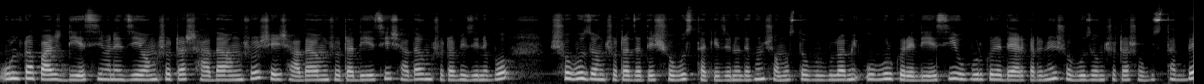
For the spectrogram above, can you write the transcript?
উল্টা পাশ দিয়েছি মানে যে অংশটা সাদা অংশ, সেই সাদা অংশটা দিয়েছি। সাদা অংশটা ভেজে নেব। সবুজ অংশটা যাতে সবুজ থাকে। যেন দেখুন সমস্ত উপুরগুলো আমি উপুর করে দিয়েছি। উপুর করে দেওয়ার কারণে সবুজ অংশটা সবুজ থাকবে।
